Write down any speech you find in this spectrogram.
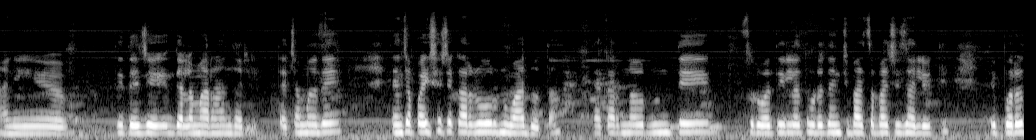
आणि तिथे जे त्याला मारहाण झाली त्याच्यामध्ये त्यांच्या पैशाच्या कारणावरून वाद होता. त्या कारणावरून ते सुरुवातीला थोडं त्यांची भाचाभाची झाली होती. ते परत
